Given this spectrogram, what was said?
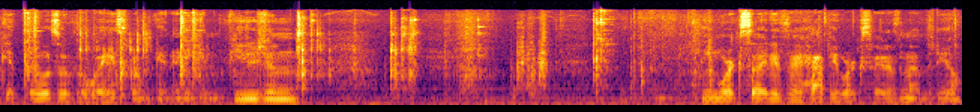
Get those out of the way so don't get any confusion. Clean work site is a happy work site, isn't that the deal?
